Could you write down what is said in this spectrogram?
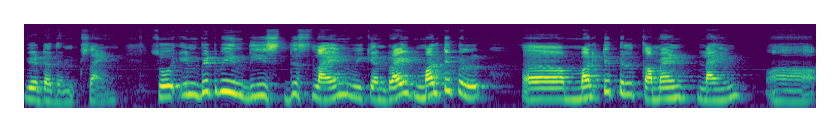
greater than sign. So in between these this line we can write multiple uh, multiple comment line uh,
